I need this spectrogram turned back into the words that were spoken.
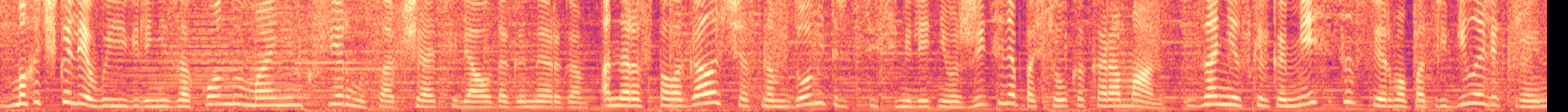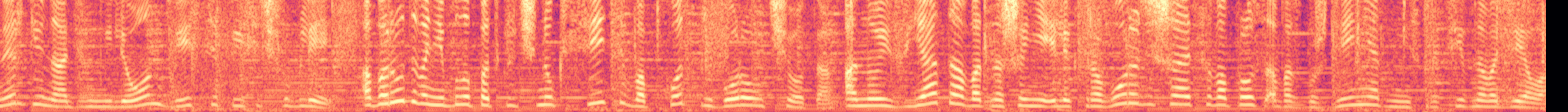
В Махачкале выявили незаконную майнинг-ферму, сообщает филиал Дагэнерго. Она располагалась в частном доме 37-летнего жителя поселка Караман. За несколько месяцев ферма потребила электроэнергию на 1 миллион 200 тысяч рублей. Оборудование было подключено к сети в обход прибора учета. Оно изъято, а в отношении электровора решается вопрос о возбуждении административного дела.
